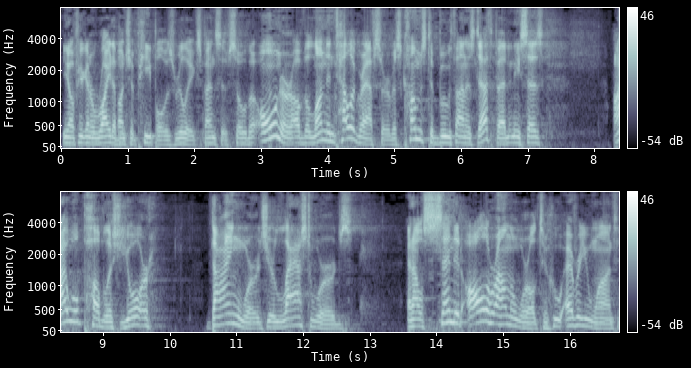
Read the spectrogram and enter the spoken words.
You know, if you're going to write a bunch of people, it was really expensive. So the owner of the London Telegraph Service comes to Booth on his deathbed and he says, I will publish your dying words, your last words, and I will send it all around the world to whoever you want,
